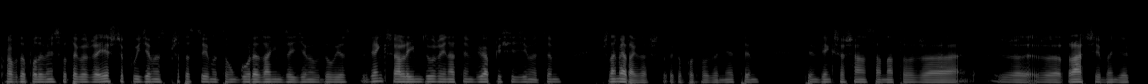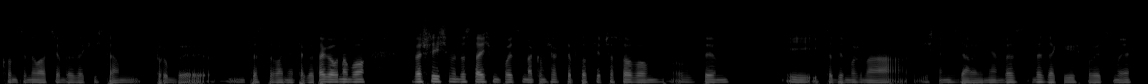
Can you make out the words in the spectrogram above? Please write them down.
prawdopodobieństwo tego, że jeszcze pójdziemy, przetestujemy tą górę, zanim zejdziemy w dół jest większe, ale im dłużej na tym WIAP-ie siedzimy, tym, przynajmniej ja tak zawsze do tego podchodzę, nie? Tym, tym większa szansa na to, że, że, że raczej będzie kontynuacja bez jakiejś tam próby testowania tego, tego, no bo weszliśmy, dostaliśmy powiedzmy jakąś akceptację czasową w tym i, i wtedy można gdzieś tam iść dalej, nie? Bez, bez jakiegoś powiedzmy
